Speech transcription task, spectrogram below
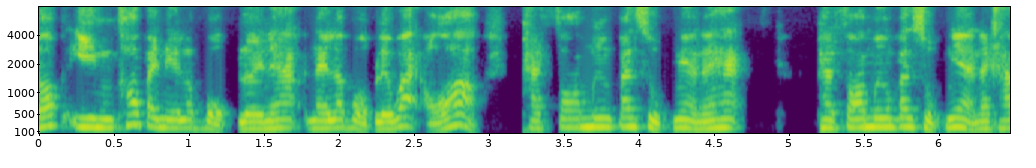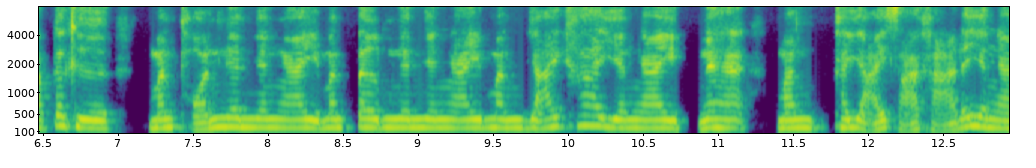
ล็อกอินเข้าไปในระบบเลยนะฮะในระบบเลยว่าอ๋อแพลตฟอร์มเมืองปันสุขเนี่ยนะฮะ แพลตฟอร์มเมืองปันสุขเนี่ยนะครับก็คือมันถอนเงินยังไง มันเติมเงินยังไง มันย้ายค่ายยังไงนะฮะมันขยายสาขาได้ยังไง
